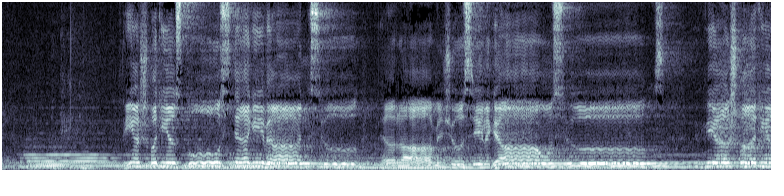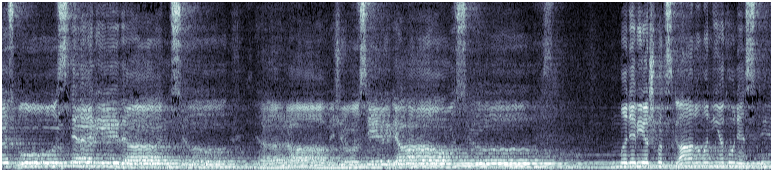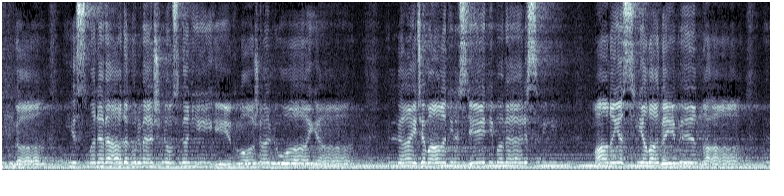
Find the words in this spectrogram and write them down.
Viešpaties būste gyvensiu per amžius ilgiausius viešpaties būste gyvensiu per amžius ilgiausius. Mane viešpats gano, man nieko nestinga, jis mane veda, kur vešlios ganyklo žaliuoja, leidžia man atilsėti paversmį manąją sielą gaivina,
